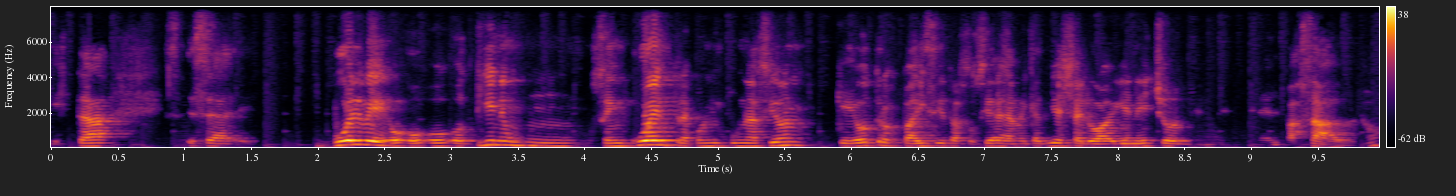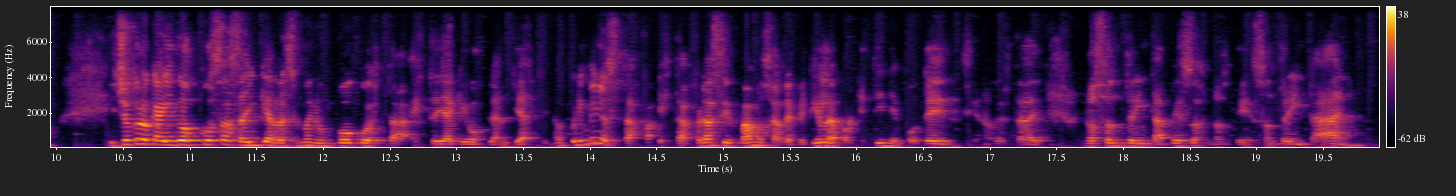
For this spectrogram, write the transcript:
está, o sea, vuelve o, tiene un, se encuentra con una impugnación que otros países y otras sociedades de América Latina ya lo habían hecho en, el pasado. ¿no? Y yo creo que hay dos cosas ahí que resumen un poco esta, esta idea que vos planteaste. ¿no? Primero, esta, esta frase, vamos a repetirla porque tiene potencia, ¿no? no son 30 pesos, eh, son 30 años.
